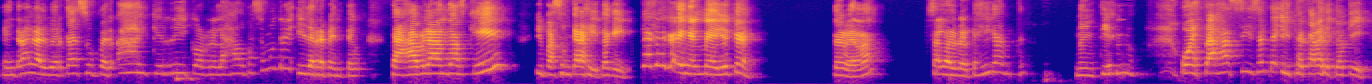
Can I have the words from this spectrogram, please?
Entras a la alberca súper, ay, qué rico, relajado, pasamos un y de repente estás hablando aquí y pasa un carajito aquí, en el medio, ¿y qué? ¿De verdad? O sea, la alberca es gigante, no entiendo. O estás así y está el carajito aquí,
